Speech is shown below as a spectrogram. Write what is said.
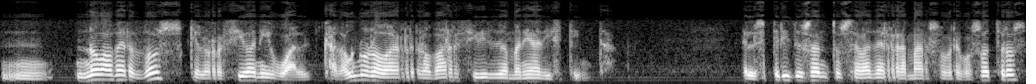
mm, no va a haber dos que lo reciban igual, cada uno lo va, lo va a recibir de manera distinta. El Espíritu Santo se va a derramar sobre vosotros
